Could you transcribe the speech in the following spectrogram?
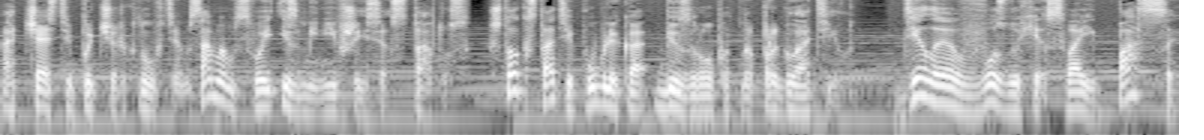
отчасти подчеркнув тем самым свой изменившийся статус, что, кстати, публика безропотно проглотила. Делая в воздухе свои пассы,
